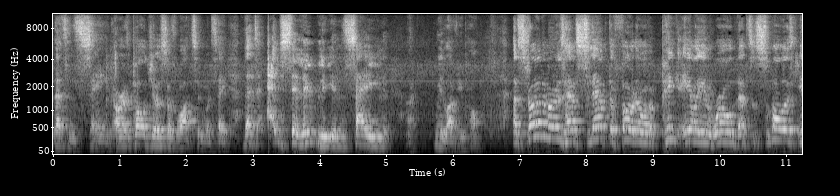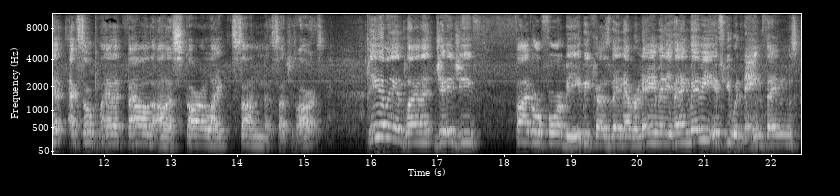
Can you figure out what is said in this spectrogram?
That's insane. Or as Paul Joseph Watson would say, that's absolutely insane. Uh, we love you, Paul. Astronomers have snapped a photo of a pink alien world that's the smallest yet exoplanet found on a star-like sun such as ours. The alien planet JG 504b, because they never name anything, maybe if you would name things,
